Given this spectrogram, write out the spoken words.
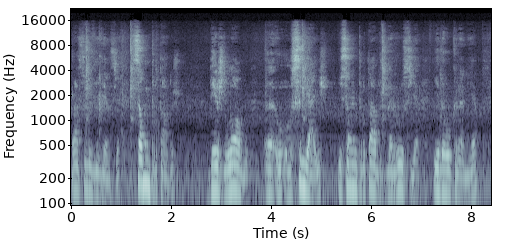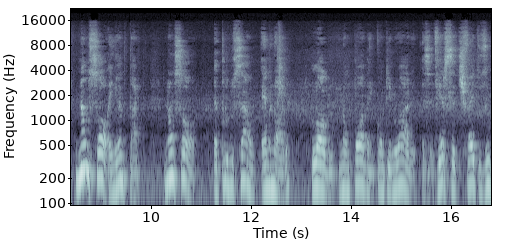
para a sobrevivência, são importados, desde logo uh, os cereais, e são importados da Rússia e da Ucrânia, não só, em grande parte, não só a produção é menor, logo não podem continuar a ver satisfeitos o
